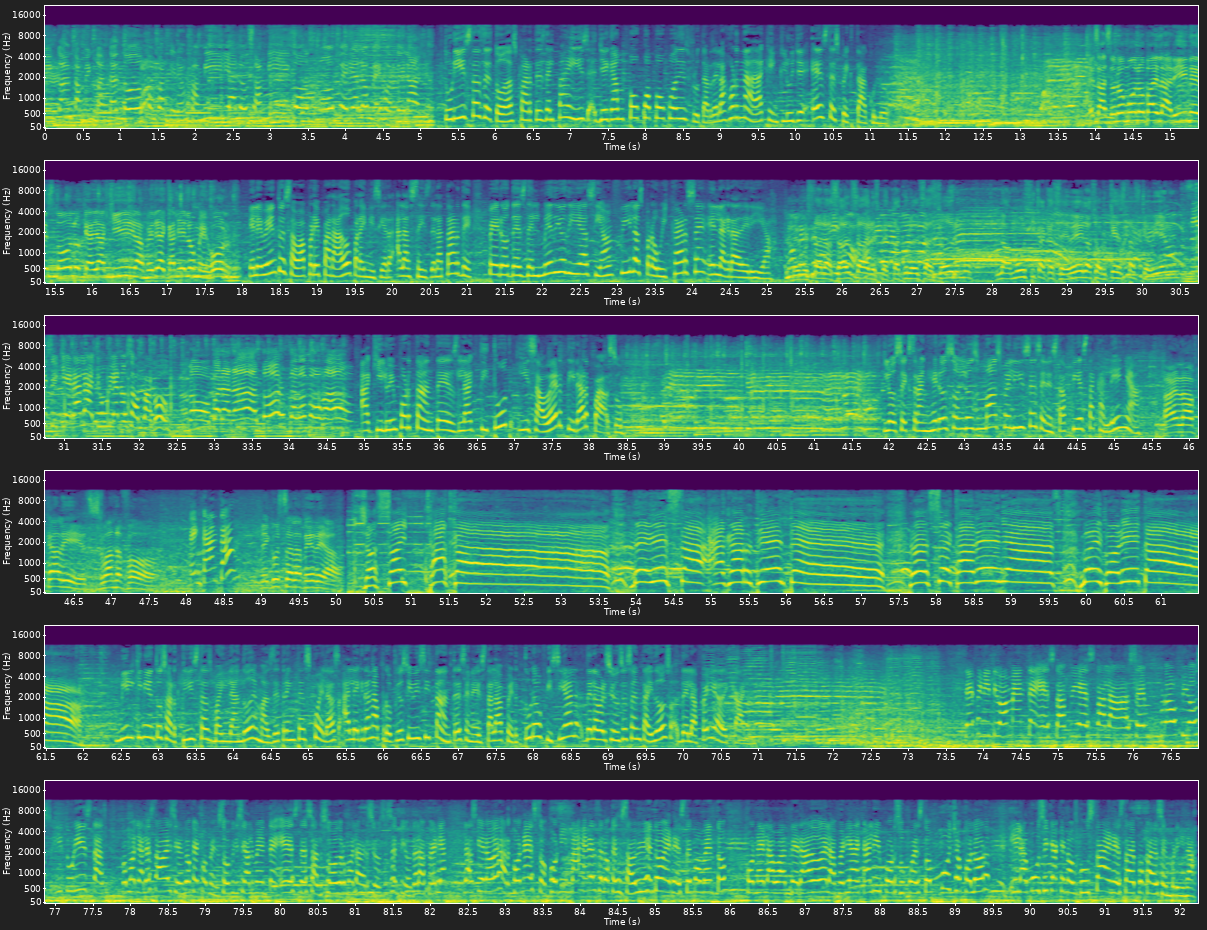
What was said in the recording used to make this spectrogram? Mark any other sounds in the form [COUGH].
Me encanta, me encanta todo, compartir en familia, los amigos, modo feria, lo mejor del año. Turistas de todas partes del país llegan poco a poco a disfrutar de la jornada que incluye este espectáculo. Están solo monos bailarines, todo lo que hay aquí, la Feria de Cali es lo mejor. El evento estaba preparado para iniciar a las 6 de la tarde, pero desde el mediodía hacían filas para ubicarse en la gradería. Me gusta la salsa, el espectáculo del salsódromo, la música que se ve, las orquestas que vienen. Ni siquiera la lluvia nos apagó. No, para nada, todos estamos mojados. Aquí lo importante es la actitud y saber tirar paso. Los extranjeros son los más felices en esta fiesta caleña. I love Cali, it's wonderful. ¿Te encanta? Me gusta la feria. Yo soy Taca. Me 1.500 artistas bailando de más de 30 escuelas alegran a propios y visitantes en esta la apertura oficial de la versión 62 de la Feria de Cali. Definitivamente esta fiesta la hacen propios y turistas. Como ya le estaba diciendo que comenzó oficialmente este salsódromo, la versión 62 de la feria, las quiero dejar con esto, con imágenes de lo que se está viviendo en este momento, con el abanderado de la feria de Cali y por supuesto mucho color y la música que nos gusta en esta época de sembrina.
